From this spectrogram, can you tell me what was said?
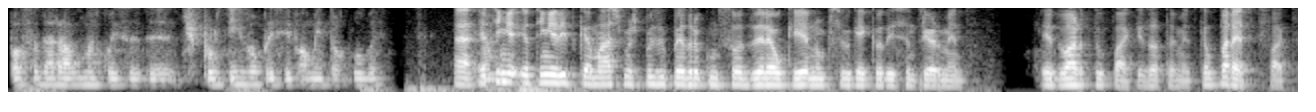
possa dar alguma coisa de desportiva, principalmente ao clube. Ah, é eu, um... tinha, eu tinha dito Camacho, mas depois o Pedro começou a dizer é o quê? Não percebi o que é que eu disse anteriormente. Eduardo Tupac, exatamente, porque ele parece de facto.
